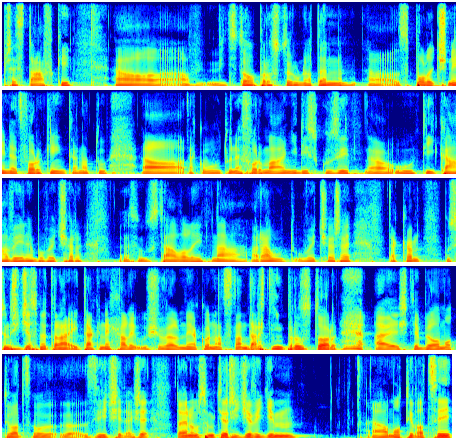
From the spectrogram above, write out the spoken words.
přestávky a víc toho prostoru na ten společný networking a na tu takovou tu neformální diskuzi u té kávy nebo večer jsme zůstávali na raut u večeře, tak musím říct, že jsme teda i tak nechali už velmi jako nadstandardní prostor a ještě byla motivace ho zvětšit, takže to jenom jsem chtěl říct, že vidím motivaci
